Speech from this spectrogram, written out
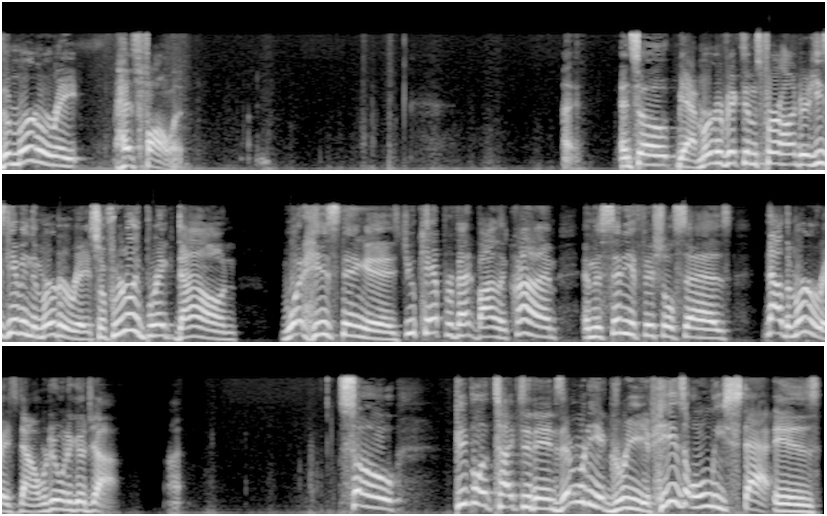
the murder rate has fallen. And so, yeah, murder victims per 100, he's giving the murder rate. So if we really break down what his thing is, you can't prevent violent crime, and the city official says, now the murder rate's down, we're doing a good job. Right. So people have typed it in. Does everybody agree if his only stat is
